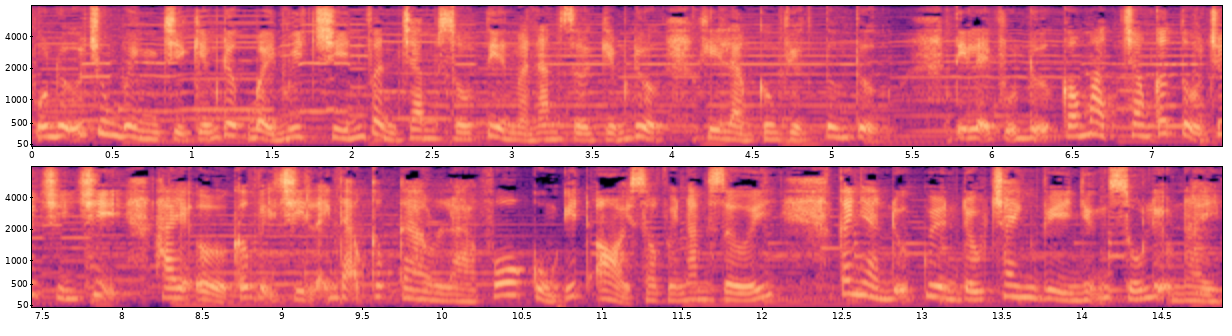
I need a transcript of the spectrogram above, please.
phụ nữ trung bình chỉ kiếm được 79% số tiền mà nam giới kiếm được khi làm công việc tương tự. Tỷ lệ phụ nữ có mặt trong các tổ chức chính trị hay ở các vị trí lãnh đạo cấp cao là vô cùng ít ỏi so với nam giới. Các nhà nữ quyền đấu tranh vì những số liệu này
